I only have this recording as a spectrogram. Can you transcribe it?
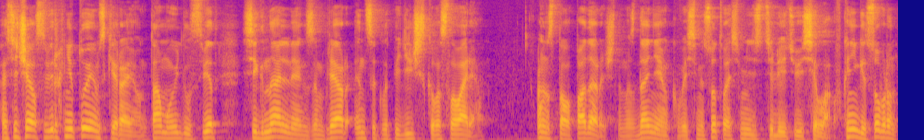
А сейчас в Верхнетоемский район. Там увидел свет сигнальный экземпляр энциклопедического словаря. Он стал подарочным изданием к 880-летию села. В книге собран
